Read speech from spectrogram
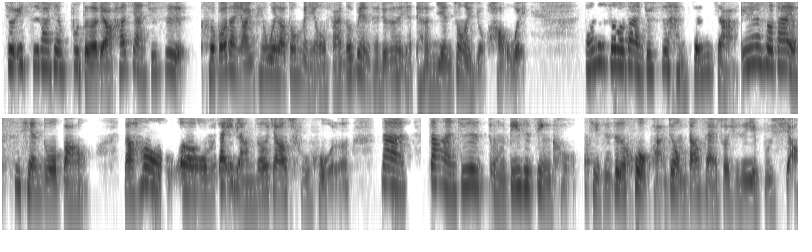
就一吃发现不得了，它竟然就是荷包蛋洋芋片味道都没有，反正都变成就是很很严重的油耗味。然后那时候当然就是很挣扎，因为那时候大概有四千多包，然后呃我们在一两周就要出货了。那当然就是我们第一次进口，其实这个货款对我们当时来说其实也不小。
